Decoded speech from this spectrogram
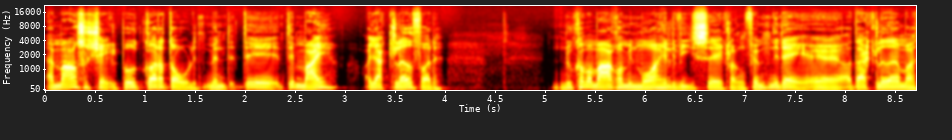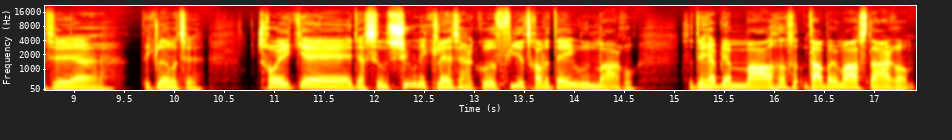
Er meget social, både godt og dårligt, men det, det, det er mig, og jeg er glad for det. Nu kommer Marco og min mor heldigvis øh, kl. 15 i dag, øh, og der glæder jeg mig til, øh, det glæder mig til. Jeg tror ikke, øh, at jeg siden 7. klasse har gået 34 dage uden Marco. Så det her bliver meget, der er meget at snakke om.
